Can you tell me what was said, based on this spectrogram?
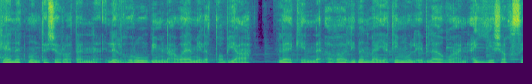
كانت منتشرة للهروب من عوامل الطبيعة لكن غالبا ما يتم الإبلاغ عن أي شخص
